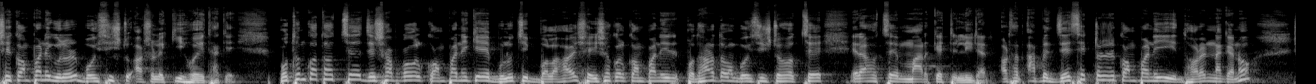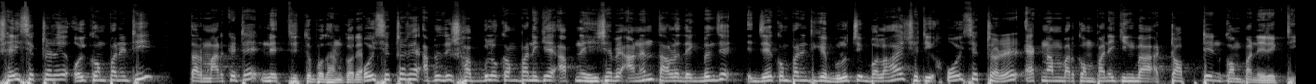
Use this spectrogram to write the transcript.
সে কোম্পানিগুলোর বৈশিষ্ট্য আসলে কি হয়ে থাকে। প্রথম কথা হচ্ছে যে সকল কোম্পানিকে ব্লুচিপ বলা হয়, সেই সকল কোম্পানির প্রধানতম বৈশিষ্ট্য হচ্ছে এরা হচ্ছে মার্কেট লিডার অর্থাৎ আপনি যে সেক্টরের কোম্পানি ধরেন না কেন, সেই সেক্টরে ওই কোম্পানিটি তার মার্কেটে নেতৃত্ব প্রদান করে। ওই সেক্টরে আপনি যদি সবগুলো কোম্পানিকে আপনি হিসাবে আনেন, তাহলে দেখবেন যে যে কোম্পানিটিকে ব্লুচিপ বলা হয়, সেটি ওই সেক্টরের এক নাম্বার কোম্পানি কিংবা টপ টেন কোম্পানির একটি।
